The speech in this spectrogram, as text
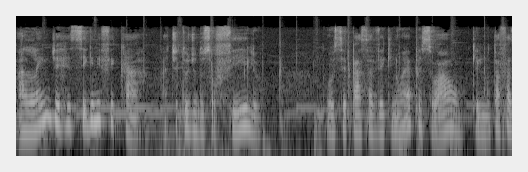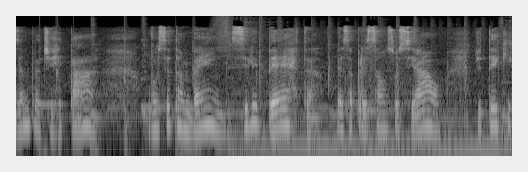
além de ressignificar a atitude do seu filho, você passa a ver que não é pessoal, que ele não está fazendo para te irritar, você também se liberta dessa pressão social de ter que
